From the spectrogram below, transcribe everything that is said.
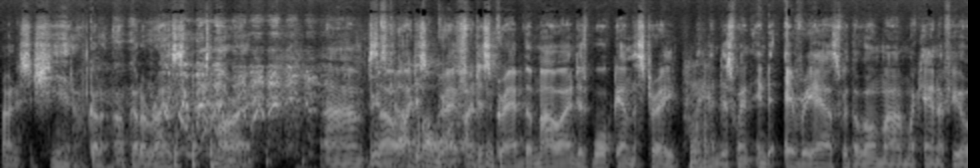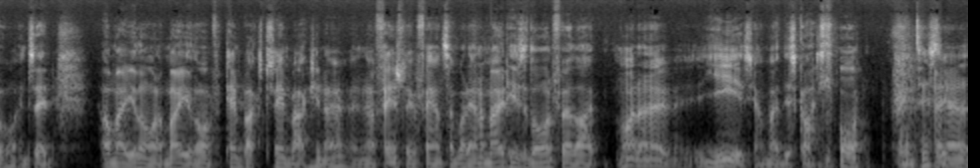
And I said, "Shit, I've got a, I've got a race tomorrow." Um, so I just grabbed. I just grabbed the mower and just walked down the street and just went into every house with a lawnmower and my can of fuel and said. I'll mow your lawn. I'll mow your lawn for ten bucks to ten bucks, you know. And eventually, I found somebody, and I mowed his lawn for like I don't know years. I mowed this guy's lawn. Fantastic. Uh,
